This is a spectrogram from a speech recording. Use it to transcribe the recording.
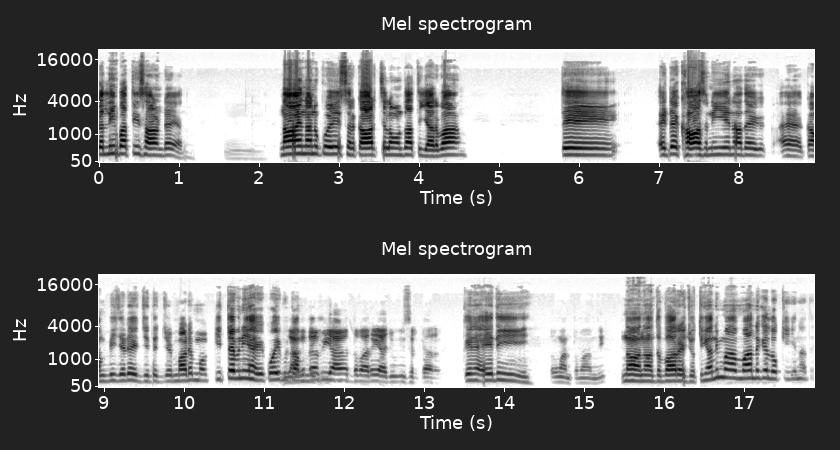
ਗੱਲੀ ਬਾਤੀ ਸਾਣ ਡਿਆ ਯਾਰ। ਨਾ ਇਹਨਾਂ ਨੂੰ ਕੋਈ ਸਰਕਾਰ ਚਲਾਉਣ ਦਾ ਤਜਰਬਾ ਤੇ ਐਡੇ ਖਾਸ ਨਹੀਂ ਇਹਨਾਂ ਦੇ ਕੰਮ ਵੀ ਜਿਹੜੇ ਜਿਹਦੇ ਚ ਮਾੜੇ ਕੀਤੇ ਵੀ ਨਹੀਂ ਹੈਗੇ ਕੋਈ ਵੀ ਕੰਮ ਲੱਗਦਾ ਵੀ ਆ ਦੁਬਾਰੇ ਆ ਜੂਗੀ ਸਰਕਾਰ। ਕਿ ਇਹਦੀ ਭਗਵੰਤ ਮਾਨ ਦੀ। ਨਾ ਨਾ, ਦੁਬਾਰੇ ਜੁੱਤੀਆਂ ਨਹੀਂ ਮੰਨਗੇ ਲੋਕੀ ਇਹਨਾਂ ਤੇ।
